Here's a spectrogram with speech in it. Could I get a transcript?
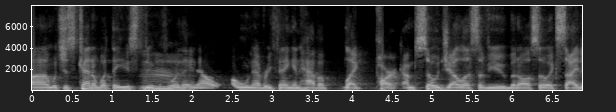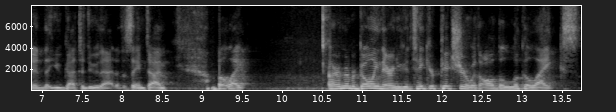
Um, which is kind of what they used to do before they now own everything and have a like park. I'm so jealous of you, but also excited that you got to do that at the same time. But like, I remember going there and you could take your picture with all the lookalikes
